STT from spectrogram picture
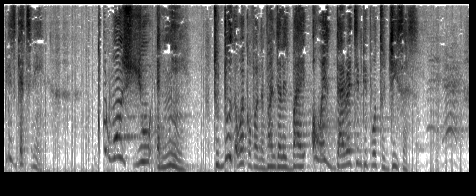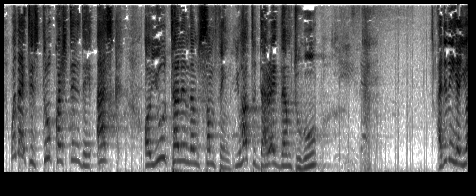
Please get me. God wants you and me to do the work of an evangelist by always directing people to Jesus. Whether it is through questions they ask or you telling them something, you have to direct them to who? I didn't hear you.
